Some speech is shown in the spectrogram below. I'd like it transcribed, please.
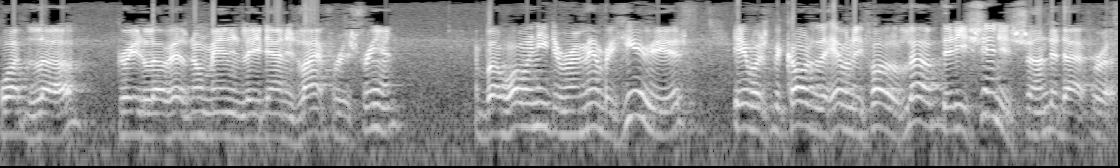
What love. Greater love has no man than lay down his life for his friend. But what we need to remember here is it was because of the Heavenly Father's love that He sent His Son to die for us.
